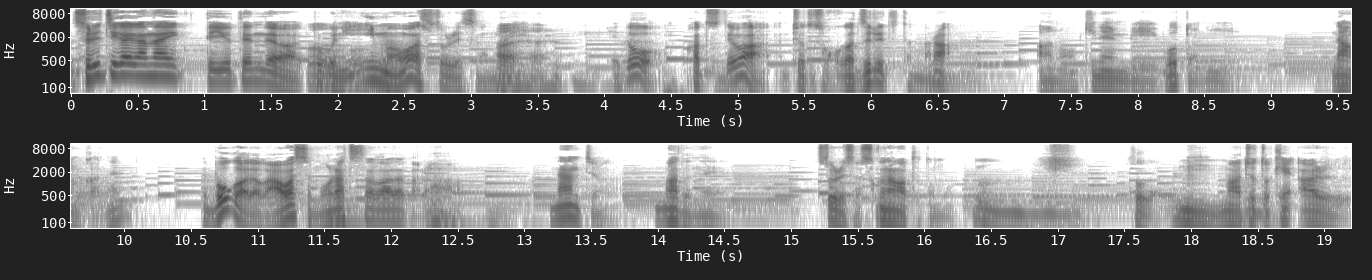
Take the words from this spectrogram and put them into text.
すれ違いがないっていう点では、特に今はストレスがない。けど、かつてはちょっとそこがずれてたから、あの、記念日ごとに、なんかね、僕はだから合わせてもらってた側だから、なんていうの、まだね、ストレスは少なかったと思う。うんうんそうだね。うん、まあちょっとけ、ある、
